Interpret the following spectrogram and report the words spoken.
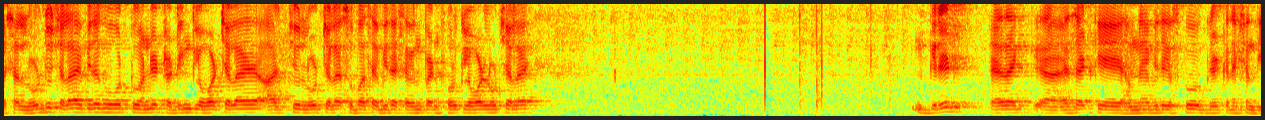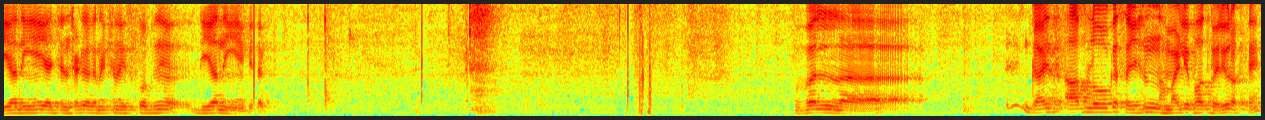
अच्छा लोड जो चला है अभी तक वो टू हंड्रेड थर्टीन किलो वाट चला है। आज जो लोड चला है सुबह से अभी तक seven point four kilowatt load चला है। ग्रिड एसेट के हमने अभी तक इसको ग्रिड कनेक्शन दिया नहीं है या जनसेट का कनेक्शन इसको अभी दिया नहीं है अभी तक। वेल well, गाइस आप लोगों के सजेशन हमारे लिए बहुत वैल्यू रखते हैं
